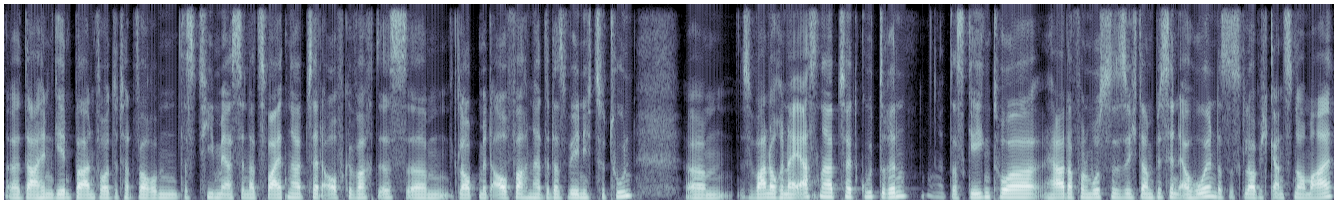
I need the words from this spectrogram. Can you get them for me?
äh, dahingehend beantwortet hat, warum das Team erst in der zweiten Halbzeit aufgewacht ist. Ähm, glaubt, mit Aufwachen hatte das wenig zu tun. Ähm, es war noch in der ersten Halbzeit gut drin. Das Gegentor, ja, davon mussten sie sich da ein bisschen erholen. Das ist, glaube ich, ganz normal.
